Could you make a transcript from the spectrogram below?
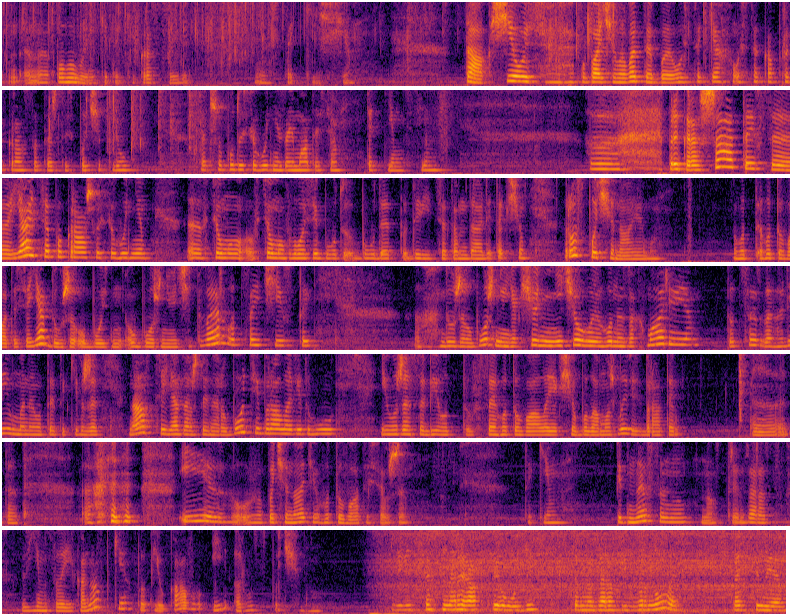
половинки такі красиві. Ось такі ще. Так, ще ось побачила ВТБ, ось таке, ось така прикраса, теж десь почеплю. Так що буду сьогодні займатися таким всім. Е, прикрашати, все, яйця покрашу сьогодні е, в цьому, в цьому влозі буде, дивіться там далі. Так що розпочинаємо готуватися. Я дуже обожнюю, обожнюю четвер, оцей чистий. Дуже обожнюю. Якщо нічого його не захмарює, то це взагалі в мене от такий вже настрій. Я завжди на роботі брала відгул і вже собі от все готувала, якщо була можливість брати. Е, і починати готуватися вже таким піднесеним настроєм. Зараз з'їм свої канапки, поп'ю каву і розпочну. Дивіться на реакцію Оді. Це вона зараз відвернулась, працює.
